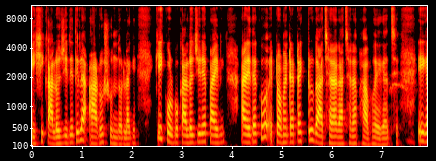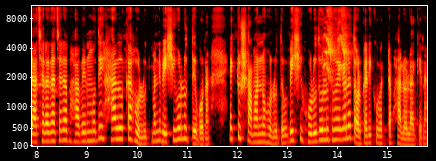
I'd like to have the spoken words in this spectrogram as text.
বেশি কালো জিরে দিলে আরও সুন্দর লাগে। কী করব? কালো জিরে পাইনি। আর এ দেখো টমেটোটা একটু গাছাড়া গাছাড়া ভাব হয়ে গেছে। এই গাছাড়া গাছাড়া ভাবের মধ্যেই হালকা হলুদ মানে বেশি হলুদ দেবো না, একটু সামান্য হলুদ দেবো। বেশি হলুদ হলুদ হয়ে গেলে তরকারি খুব একটা ভালো লাগে না।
